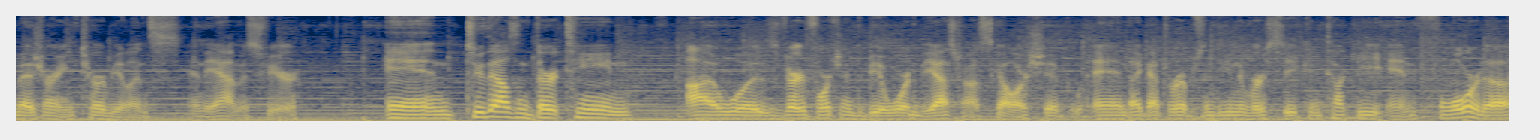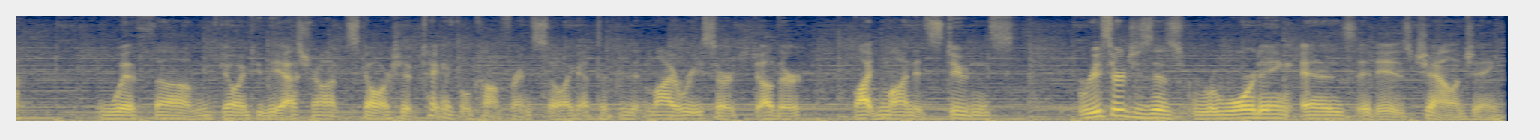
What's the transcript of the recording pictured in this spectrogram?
measuring turbulence in the atmosphere. In 2013, I was very fortunate to be awarded the astronaut scholarship and I got to represent the University of Kentucky in Florida with um, going to the astronaut scholarship technical conference so I got to present my research to other like-minded students. Research is as rewarding as it is challenging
